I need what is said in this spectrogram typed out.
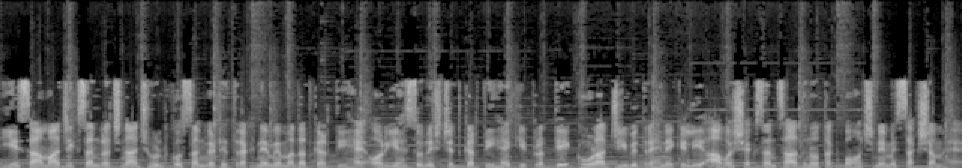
ये सामाजिक संरचना झुंड को संगठित रखने में मदद करती है और यह सुनिश्चित करती है कि प्रत्येक घोड़ा जीवित रहने के लिए आवश्यक संसाधनों तक पहुँचने में सक्षम है।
